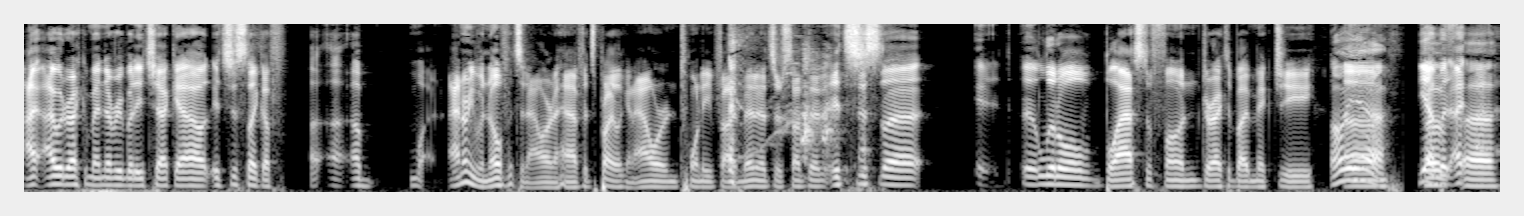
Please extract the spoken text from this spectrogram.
I, I would recommend everybody check out. It's just like a, a- a- what I don't even know if it's an hour and a half. It's probably like an hour and twenty five minutes or something. It's just uh a little blast of fun directed by McG. Oh, yeah. Um, yeah, Of, but I, uh,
